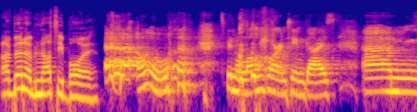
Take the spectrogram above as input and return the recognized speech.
I've been a naughty boy. Oh, it's been a long quarantine, guys. Um,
